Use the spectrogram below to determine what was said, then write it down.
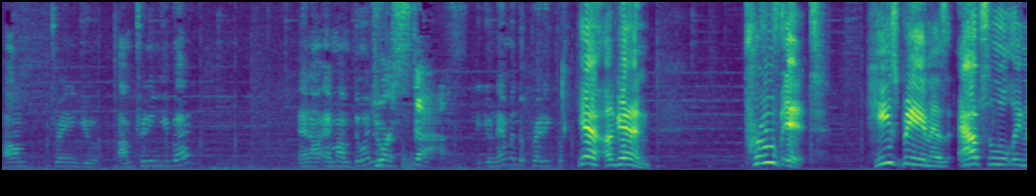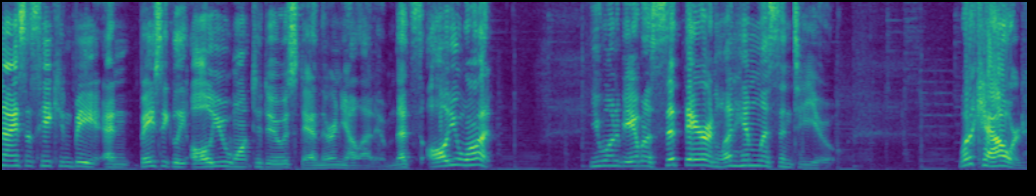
How I'm training you. I'm training you back? And I am I'm doing Your it? staff. Your name and the credit card. Yeah, again, prove it. He's being as absolutely nice as he can be, and basically all you want to do is stand there and yell at him. That's all you want. You want to be able to sit there and let him listen to you. What a coward.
